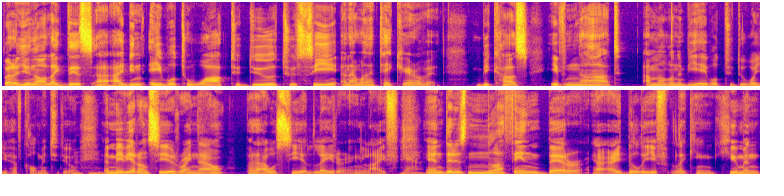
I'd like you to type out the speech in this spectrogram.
but you know, like this, mm-hmm. uh, I've been able to walk, to do, to see, and I want to take care of it because if not, I'm not going to be able to do what you have called me to do. Mm-hmm. And maybe I don't see it right now, but I will see it later in life. Yeah. And there is nothing better, I believe, like in human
